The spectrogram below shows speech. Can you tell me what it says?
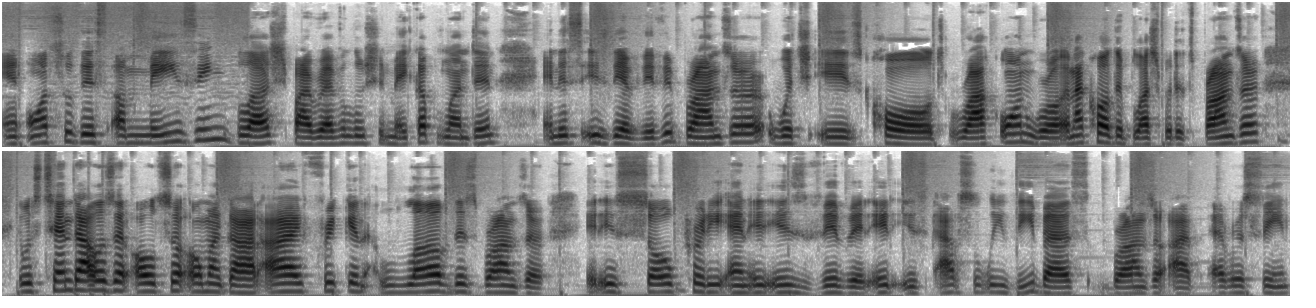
and onto this amazing blush by Revolution Makeup London. And this is their Vivid Bronzer, which is called Rock On World. And I called it blush, but it's bronzer. It was $10 at Ulta. Oh my God, I freaking love this bronzer. It is so pretty and it is vivid. It is absolutely the best bronzer I've ever seen.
